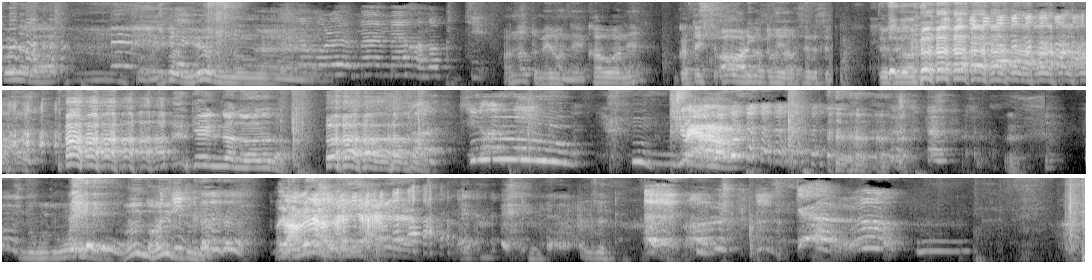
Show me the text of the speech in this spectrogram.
꼬이다가 어지간히 얘야 놈네 매매 하나 붙지 하나 또 매웠네 가오하네 갖다 있어 아 아리가또 하야 스르스르 됐어 갱가 너 하나다 누구 누구 아니 나이 죽겠네 야 그래 아니 아니 이제.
